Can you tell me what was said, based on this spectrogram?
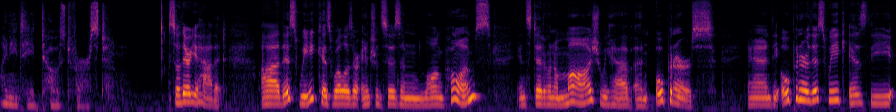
I need to eat toast first. So, there you have it. Uh, this week, as well as our entrances and long poems, Instead of an homage, we have an openers. And the opener this week is the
